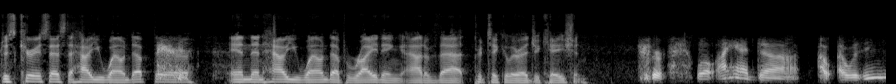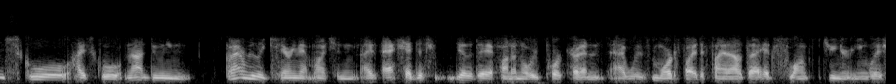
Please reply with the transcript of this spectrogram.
just curious as to how you wound up there and then how you wound up writing out of that particular education. Sure. Well, I had uh, I, I was in school, high school, not doing, not really caring that much, and I actually had this the other day. I found an old report card, and I was mortified to find out that I had flunked junior English,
